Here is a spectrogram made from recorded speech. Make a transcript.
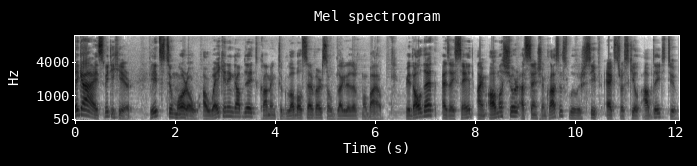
Hey guys, Smitty here! It's tomorrow, Awakening update coming to global servers of Black Desert Mobile. With all that, as I said, I'm almost sure Ascension classes will receive extra skill update too.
